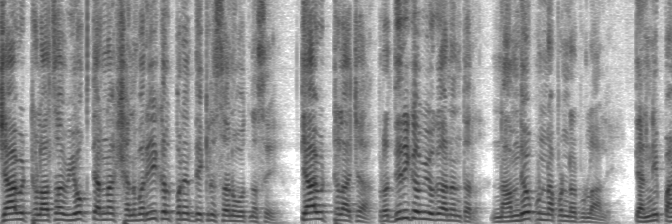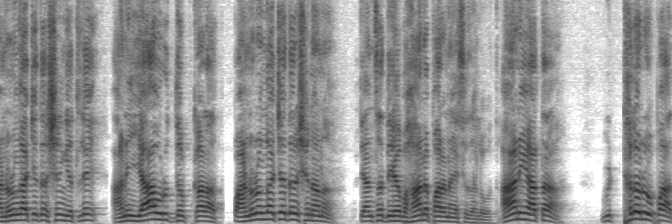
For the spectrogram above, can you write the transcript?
ज्या विठ्ठलाचा वियोग त्यांना क्षणभरही कल्पनेत देखील सहन होत नसे त्या विठ्ठलाच्या प्रदीर्घ वियोगानंतर नामदेव पुन्हा पंढरपूरला आले. त्यांनी पांडुरंगाचे दर्शन घेतले आणि या वृद्ध काळात पांडुरंगाच्या दर्शनानं त्यांचं देहभान पारणायचं झालं होतं. आणि आता विठ्ठल रूपात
